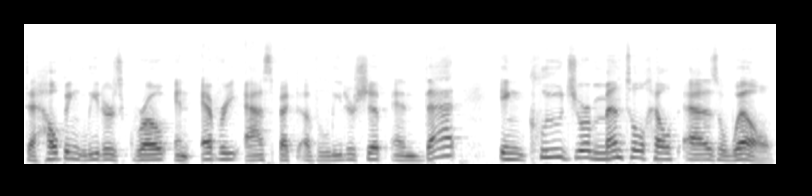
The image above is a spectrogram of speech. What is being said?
to helping leaders grow in every aspect of leadership, and that includes your mental health as well.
